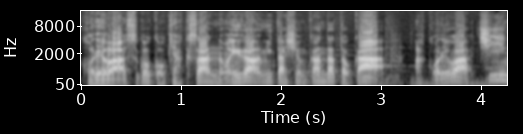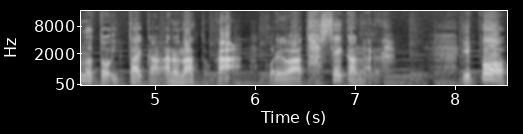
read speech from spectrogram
これはすごくお客さんの笑顔を見た瞬間だとかあこれはチームと一体感あるなとかこれは達成感があるな。一方、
